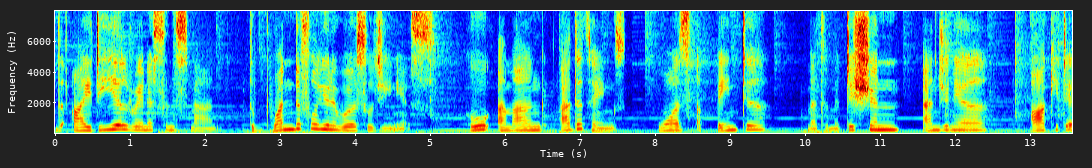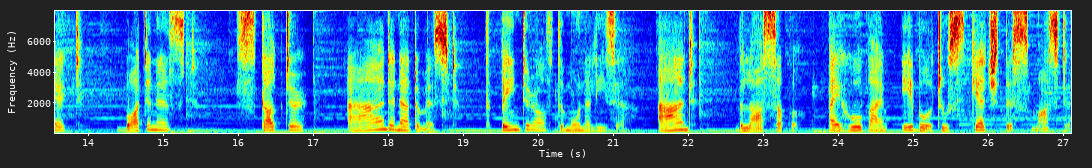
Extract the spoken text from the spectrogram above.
the ideal Renaissance man, the wonderful universal genius, who, among other things, was a painter, mathematician, engineer, architect, botanist, sculptor, and anatomist, the painter of the Mona Lisa and the Last Supper. I hope I am able to sketch this master.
